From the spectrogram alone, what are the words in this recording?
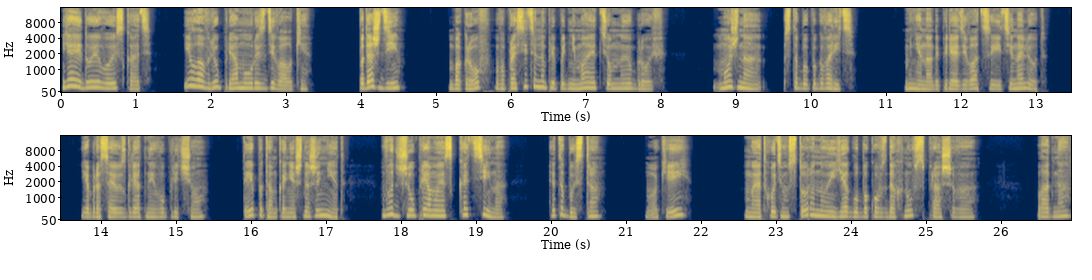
я иду его искать и ловлю прямо у раздевалки. «Подожди!» Багров вопросительно приподнимает темную бровь. «Можно с тобой поговорить?» Мне надо переодеваться и идти на лед. Я бросаю взгляд на его плечо. Тейпа там, конечно же, нет. Вот же упрямая скотина. Это быстро. Окей. Мы отходим в сторону, и я, глубоко вздохнув, спрашиваю. Ладно,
